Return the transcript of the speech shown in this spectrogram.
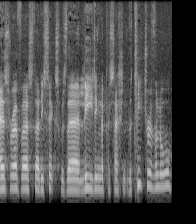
Ezra, verse 36, was there leading the procession, the teacher of the law.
